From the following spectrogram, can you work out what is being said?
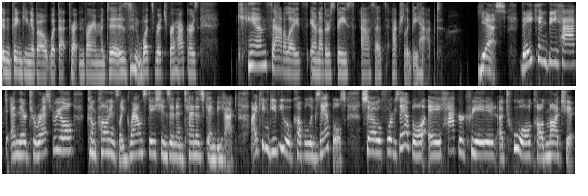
in thinking about what that threat environment is and what's rich for hackers, can satellites and other space assets actually be hacked? Yes, they can be hacked, and their terrestrial components like ground stations and antennas can be hacked. I can give you a couple examples. So, for example, a hacker created a tool called ModChip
